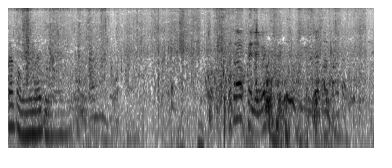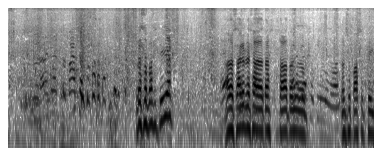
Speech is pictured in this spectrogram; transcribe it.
ડાબુ ત્રણસો પાસઠ થઈ ગયા હાલો સાગર ને સાડા ત્રણ સાડા ત્રણ ત્રણસો પાસઠ થઈ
